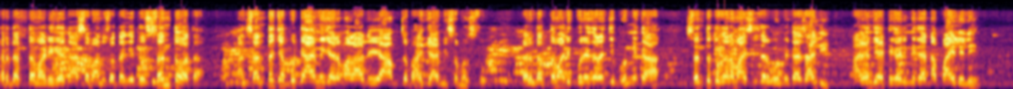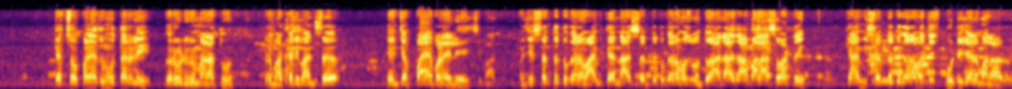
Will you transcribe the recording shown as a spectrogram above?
कारण दत्ता माडिके का असा माणूस होता की तो संत होता. आणि संताच्या पुढे आम्ही जन्माला आलो हे आमचं भाग्य आम्ही समजतो. कारण दत्त माडिक पुणेकरांची भूमिका संत तुकाराम अशी जर भूमिका झाली आळंदी या ठिकाणी मी त्यांना पाहिलेले. त्या चोपाळ्यातून उतरले गरुड विमानातून. तर म्हातारी माणसं त्यांच्या पाया पडायला यायची माग. म्हणजे संत तुकाराम आम्ही त्यांना आज संत तुकारामच म्हणतो. आणि आज आम्हाला असं वाटतंय की आम्ही संत तुकारामाच्याच पुढे जन्माला आलोय.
